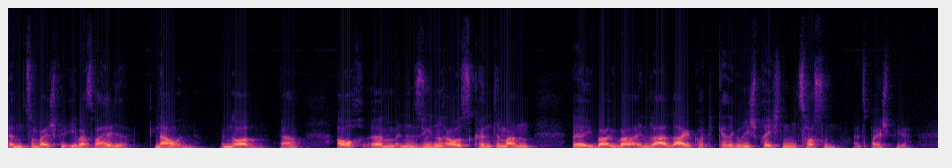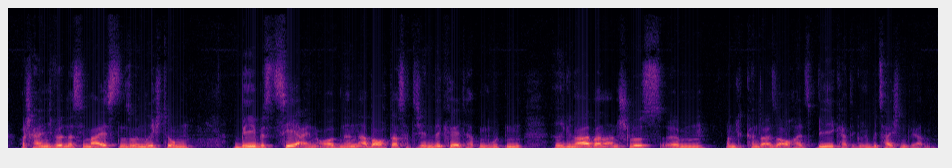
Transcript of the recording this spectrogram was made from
ähm, zum Beispiel Eberswalde, Nauen im Norden. Ja? Auch ähm, in den Süden raus könnte man äh, über, über eine Lagekategorie sprechen, Zossen als Beispiel. Wahrscheinlich würden das die meisten so in Richtung B bis C einordnen, aber auch das hat sich entwickelt, hat einen guten Regionalbahnanschluss ähm, und könnte also auch als B-Kategorie bezeichnet werden.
